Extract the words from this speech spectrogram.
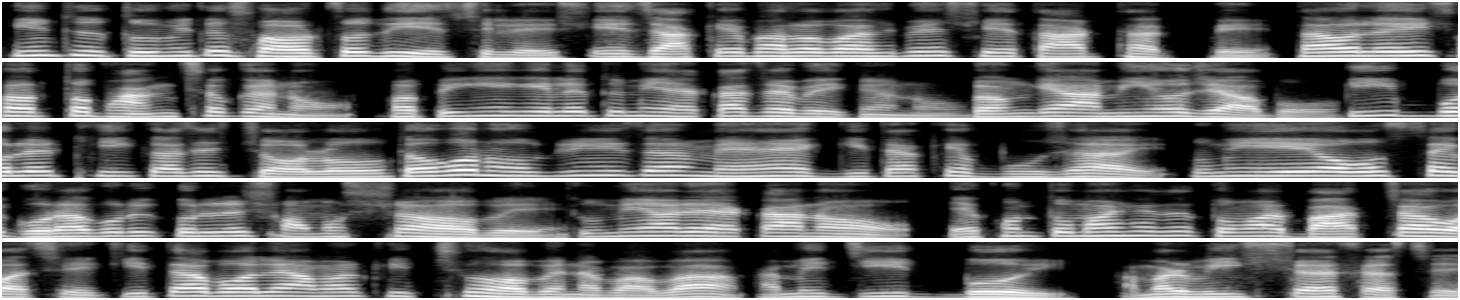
কিন্তু তুমি তো শর্ত দিয়েছিলে, সে যাকে ভালোবাসবে সে তার থাকবে। তাহলে এই শর্ত ভাঙছো কেন? শপিং এ গেলে তুমি একা যাবে কেন? সঙ্গে আমিও যাব। টিপ বলে, ঠিক আছে, চলো। তখন অগ্নিত আর মেহেক গীতাকে বুঝায়, তুমি এই অবস্থায় ঘোরাঘুরি করলে সমস্যা হবে। তুমি আর একা নও। এখন তোমার সাথে তোমার বাচ্চাও আছে। গীতা বলে, আমার কিচ্ছু হবে না, বাবা। আমি জিতবই। আমার বিশ্বাস আছে।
